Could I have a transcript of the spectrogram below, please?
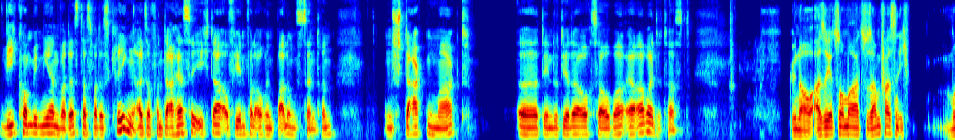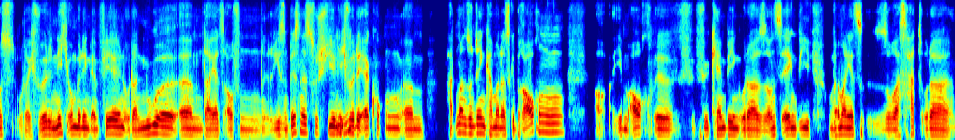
Wie kombinieren wir das, dass wir das kriegen? Also von daher sehe ich da auf jeden Fall auch in Ballungszentren einen starken Markt, äh, den du dir da auch sauber erarbeitet hast. Genau, also jetzt nochmal zusammenfassen, ich muss oder ich würde nicht unbedingt empfehlen oder nur ähm, da jetzt auf ein riesen Business zu schielen. Mhm. Ich würde eher gucken, ähm, hat man so ein Ding, kann man das gebrauchen, eben auch äh, für Camping oder sonst irgendwie. Und wenn man jetzt sowas hat oder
